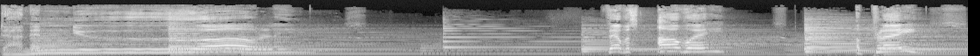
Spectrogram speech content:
down in New There was always a place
